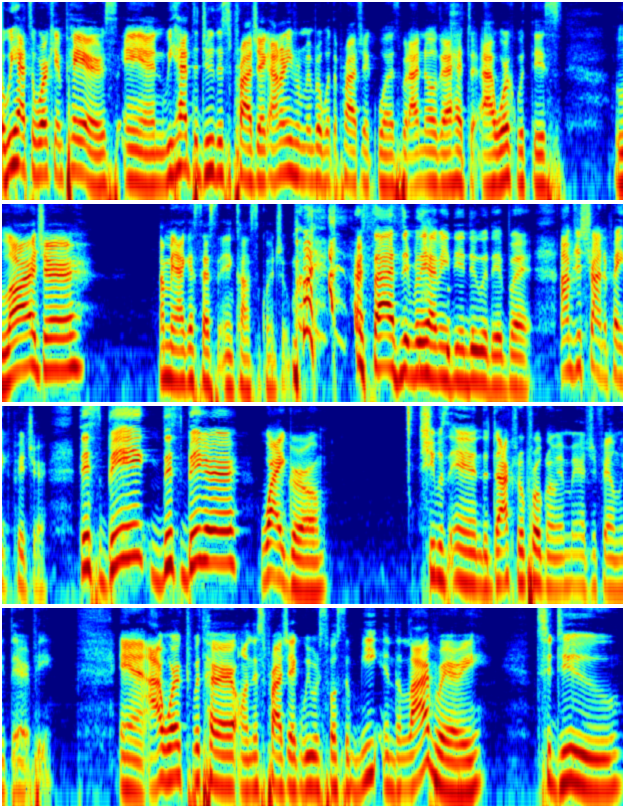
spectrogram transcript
but we had to work in pairs and we had to do this project. I don't even remember what the project was, but I know that I had to I work with this larger I mean, I guess that's inconsequential. Her size didn't really have anything to do with it, but I'm just trying to paint the picture. This big, this bigger white girl, she was in the doctoral program in marriage and family therapy. And I worked with her on this project. We were supposed to meet in the library to do,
